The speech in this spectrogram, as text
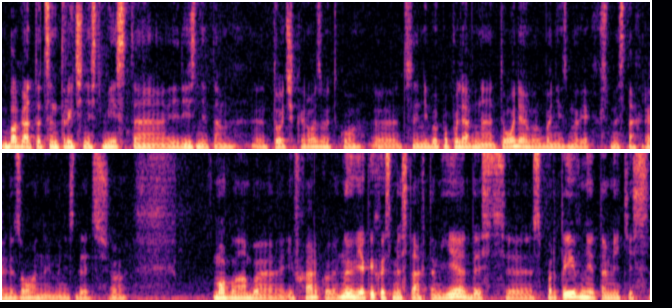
багатоцентричність міста і різні там е, точки розвитку. Е, Це ніби популярна теорія в урбанізму в якихось містах реалізована, і мені здається, що могла би і в Харкові. Ну і в якихось містах там є десь е, спортивні там якісь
